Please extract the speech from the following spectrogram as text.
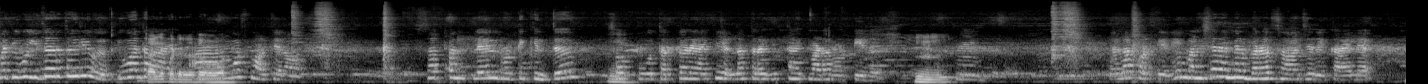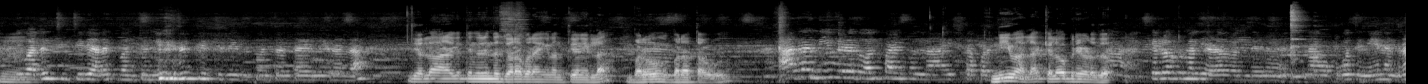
ಮತ್ತೆ ಇವು ಇದರ್ಥ ಇರ್ತದೆ ಇವು ಇವು ಅಂತ. ಆಲ್ಮೋಸ್ಟ್ ಮಾಡ್ತೀವಿ ನಾವು. ಸಪ್ಪನ್ ಪ್ಲೇನ್ ರೊಟ್ಟಿಕ್ಕಿಂತ ಸೊಪ್ಪು ತರಕಾರಿ ಹಾಕಿ ಎಲ್ಲ ತರ ಹಿಟ್ಟು ಹಾಕಿ ಮಾಡೋ ರೊಟ್ಟಿ ಇದು. ಹ್ಞೂ ಎಲ್ಲ ಕೊಡ್ತೀನಿ. ಮನುಷ್ಯರ ಮೇಲೆ ಬರೋದು ಸಹಜ ರೀ ಕಾಯಿಲೆ. ನೀವು ಅದನ್ನ ತಿಂತೀರಿ ಅದಕ್ಕೆ ಬಂತು ನೀವು ಇದನ್ನ ತಿಂತೀರಿ ಇದಕ್ಕೆ ಬಂತು ಅಂತ ಏನಿರಲ್ಲ. ಎಲ್ಲ ಆರೋಗ್ಯ ತಿಂದ್ರಿಂದ ಜ್ವರ ಬರಂಗಿಲ್ಲ ಅಂತ ಏನಿಲ್ಲ. ಬರೋ ಬರತ್ತಾವು ಆದ್ರೆ ನೀವು ಹೇಳೋದು ಹೇಳೋದು ಒಂದು ಪಾಯಿಂಟ್ ನಾ ಇಷ್ಟಪಡ್ತೀನಿ. ನೀವಲ್ಲ ಕೆಲವೊಬ್ರು ಹೇಳೋದು. ಕೆಲವೊಬ್ರು ಮಂದಿ ಹೇಳೋದು ಒಂದೇನು ನಾವು ಒಪ್ಕೋತೀನಿ. ಏನಂದ್ರ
